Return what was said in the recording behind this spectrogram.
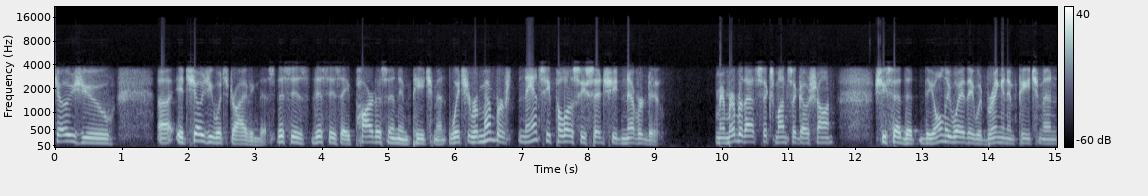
shows you. Uh, it shows you what's driving this. This is this is a partisan impeachment, which remember Nancy Pelosi said she'd never do. Remember that six months ago, Sean? She said that the only way they would bring an impeachment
